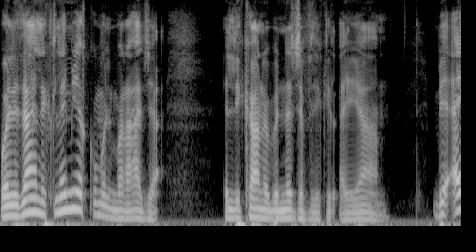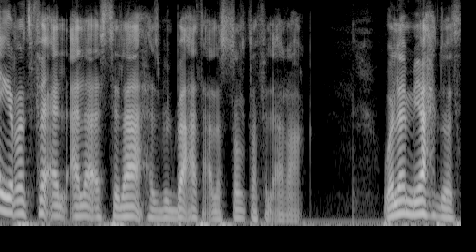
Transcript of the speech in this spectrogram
ولذلك لم يقم المراجع اللي كانوا بالنجف ذيك الأيام بأي رد فعل على استيلاء حزب البعث على السلطة في العراق. ولم يحدث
